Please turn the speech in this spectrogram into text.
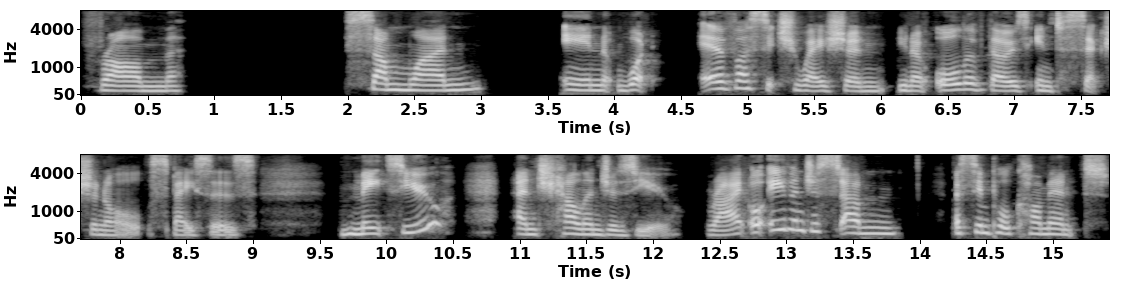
from someone in whatever situation, you know, all of those intersectional spaces meets you and challenges you, right? Or even just um, a simple comment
